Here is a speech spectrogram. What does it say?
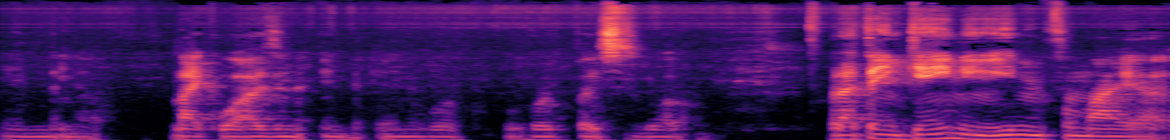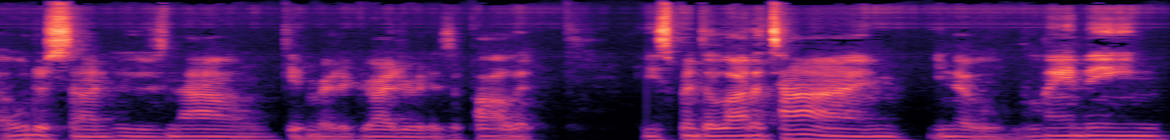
And you know, likewise in in, in the work, workplace as well. But I think gaming, even for my uh, older son, who's now getting ready to graduate as a pilot, he spent a lot of time, you know, landing,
